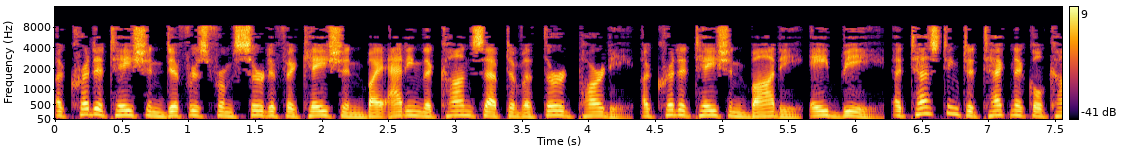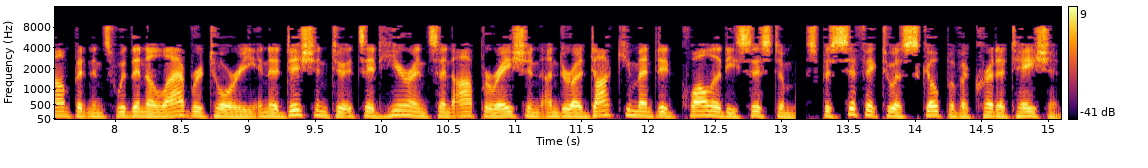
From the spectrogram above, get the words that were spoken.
accreditation differs from certification by adding the concept of a third party accreditation body AB attesting to technical competence within a laboratory in addition to its adherence and operation under a documented quality system, specific to a scope of accreditation.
